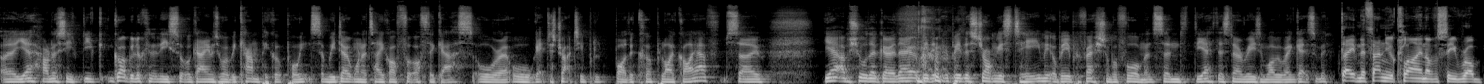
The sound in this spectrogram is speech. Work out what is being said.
uh, yeah, honestly, you've got to be looking at these sort of games where we can pick up points and we don't want to take our foot off the gas or uh, or get distracted by the cup like I have. So, yeah, I'm sure they'll go there. It'll be, the, it'll be the strongest team. It'll be a professional performance, and yeah, there's no reason why we won't get something. Dave Nathaniel Clyne, obviously, Rob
